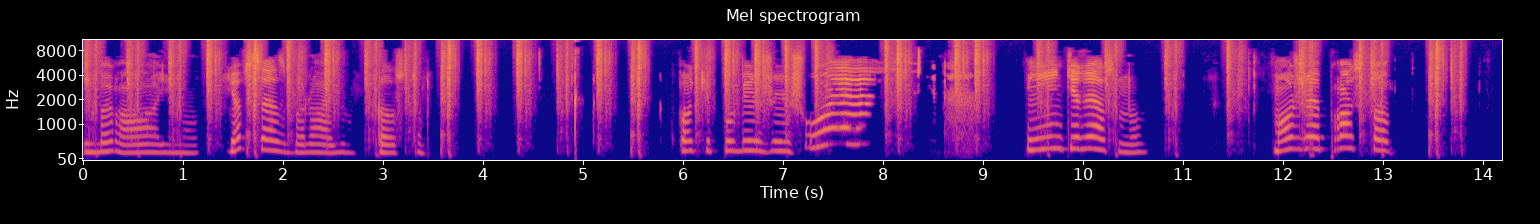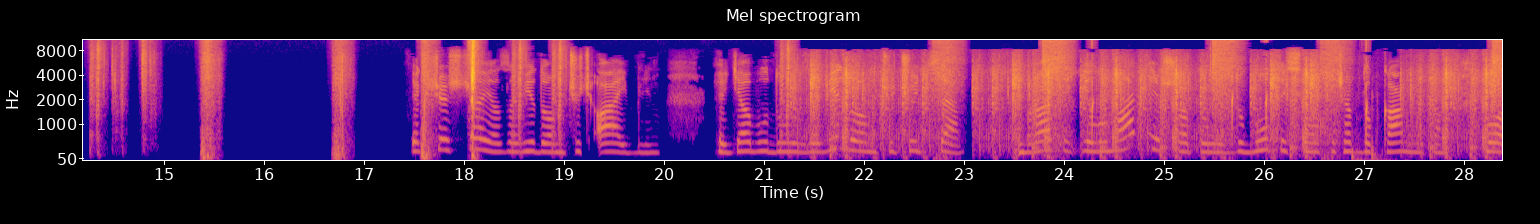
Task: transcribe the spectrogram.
Збираємо. Я все збираю просто. Поки побіжиш. Ой! Мені інтересно. Може просто. Якщо що, я за відеом чуть. Ай, блін. Я буду за відеом чуть-чуть це брати і ламати, щоб здобутися хоча б до камня там. Бо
